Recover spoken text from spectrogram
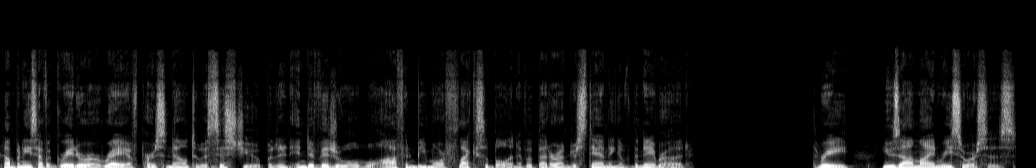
Companies have a greater array of personnel to assist you, but an individual will often be more flexible and have a better understanding of the neighborhood. 3. Use online resources.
